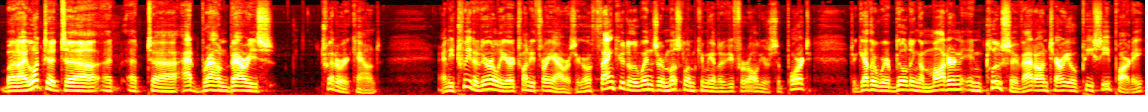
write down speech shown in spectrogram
But I looked at uh, at at, uh, at Brown Barrie's Twitter account, and he tweeted earlier, 23 hours ago, "Thank you to the Windsor Muslim community for all your support. Together, we're building a modern, inclusive at Ontario PC party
